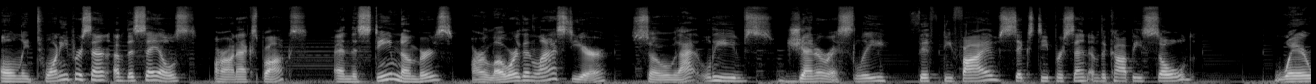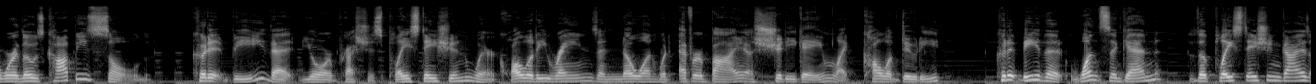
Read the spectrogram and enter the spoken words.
Only 20% of the sales are on Xbox, and the Steam numbers are lower than last year, so that leaves generously 55 60% of the copies sold? Where were those copies sold? Could it be that your precious PlayStation, where quality reigns and no one would ever buy a shitty game like Call of Duty, could it be that once again, the PlayStation guys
